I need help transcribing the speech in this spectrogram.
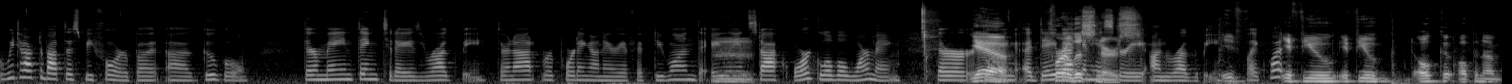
We talked about this before, but uh, Google, their main thing today is rugby. They're not reporting on Area 51, the Alienstock, or global warming. They're Mm. Yeah, doing a day back in history on rugby. If like what? If you if you open up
